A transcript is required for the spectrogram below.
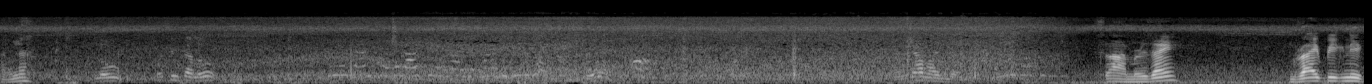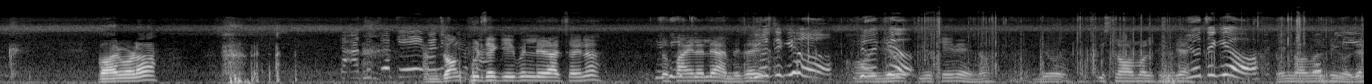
होइन? सो हाम्रो चाहिँ ड्राई पिकनिक। घरबाट? हामी जङ्क फुड चाहिँ केही पनि लिएर आएको छैन। सो फाइनली हामीले चाहिँ यो चाहिँ के हो? अँ, यो यो के हो? यो केही नै होइन। यो इट्स नर्मल थिङ क्या। यो चाहिँ के हो? यो नर्मल थिङ हो क्या।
